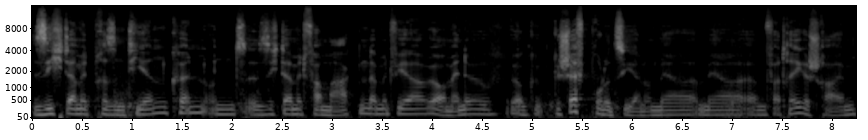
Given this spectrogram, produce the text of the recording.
sich damit präsentieren können und äh, sich damit vermarkten, damit wir ja, am Ende ja, Geschäft produzieren und mehr, mehr ähm, Verträge schreiben.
